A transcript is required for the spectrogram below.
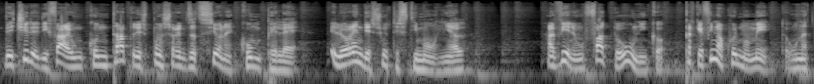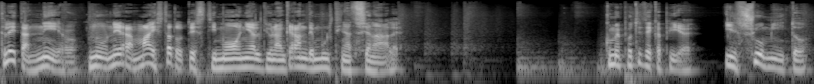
decide di fare un contratto di sponsorizzazione con Pelé e lo rende suo testimonial, avviene un fatto unico, perché fino a quel momento un atleta nero non era mai stato testimonial di una grande multinazionale. Come potete capire, il suo mito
